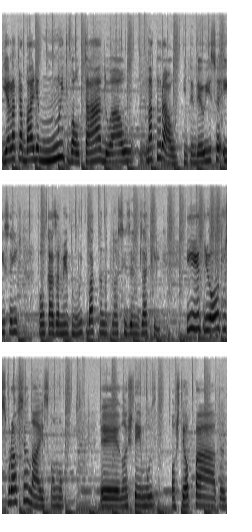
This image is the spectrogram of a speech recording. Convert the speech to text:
e ela trabalha muito voltado ao natural, entendeu? Isso, isso a gente, foi um casamento muito bacana que nós fizemos aqui e entre outros profissionais, como é, nós temos osteopatas,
